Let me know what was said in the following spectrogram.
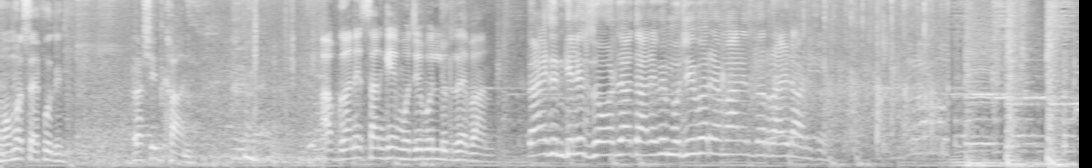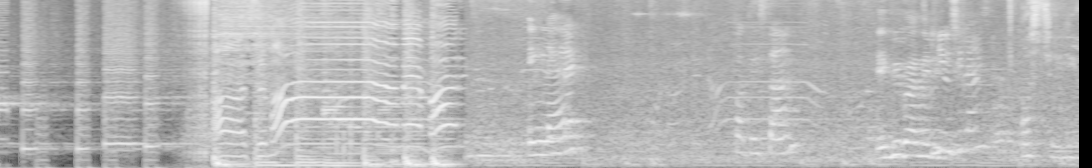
मोहम्मद सैफुद्दीन। रशीद खान। अफ़गानिस्तान के मुजीबुल रहमान गाइस इनके लिए जोरदार तारीफ़ है Mujibur Rahman is the right answer आसमां में मार इंग्लैंड। पाकिस्तान। एक भी बार नहीं न्यूजीलैंड। ऑस्ट्रेलिया।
